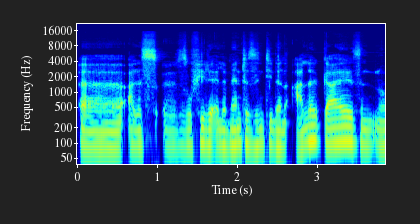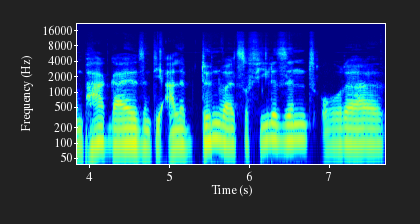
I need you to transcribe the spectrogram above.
äh, alles, äh, so viele Elemente, sind die dann alle geil? Sind nur ein paar geil? Sind die alle dünn, weil es so viele sind? Oder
